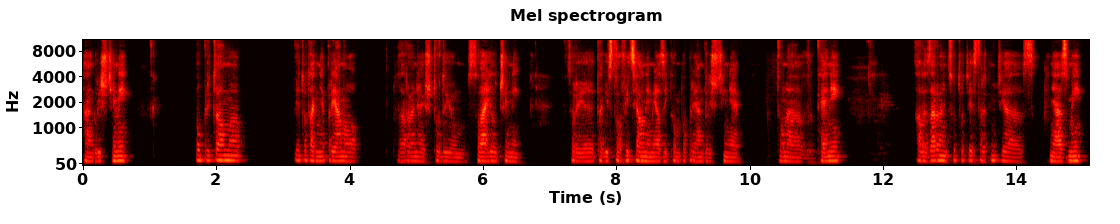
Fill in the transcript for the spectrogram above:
angličtiny. Popri tom je to tak nepriamo zároveň aj štúdium svahilčiny, ktorý je takisto oficiálnym jazykom popri angličtine tu na v Keni. Ale zároveň sú to tie stretnutia s kňazmi,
